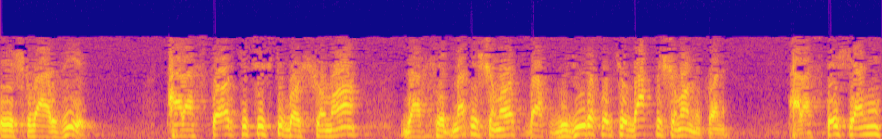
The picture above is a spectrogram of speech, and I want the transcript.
عشق ورزی پرستار کسی که با شما در خدمت شما و وجود خودشو وقت شما می‌کنه. پرستش یعنی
